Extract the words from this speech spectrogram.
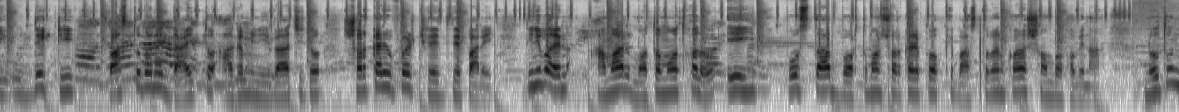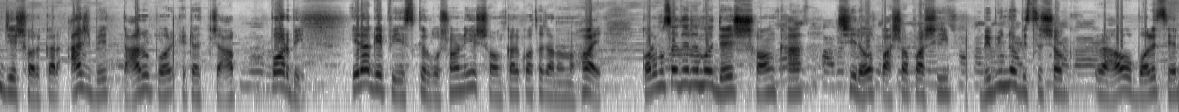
এই উদ্যোগটি বাস্তবায়নের দায়িত্ব আগামী নির্বাচিত সরকারের উপর ঠেলে দিতে পারে। তিনি বলেন, আমার মতামত হলো, এই প্রস্তাব বর্তমান সরকারের পক্ষে বাস্তবায়ন করা সম্ভব হবে না। নতুন যে সরকার আসবে, তার উপর এটা চাপ পড়বে। এর আগে পে স্কেল ঘোষণা নিয়ে সংখ্যার কথা জানানো হয়। কর্মচারীদের মধ্যে সংখ্যা ছিল পাশাপাশি বিভিন্ন বিশ্লেষকরাও বলেছেন,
